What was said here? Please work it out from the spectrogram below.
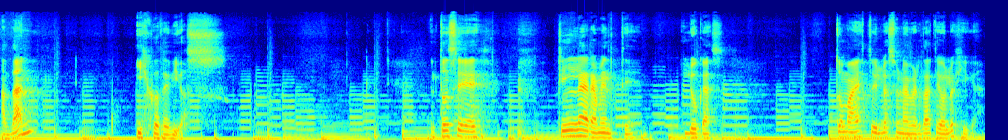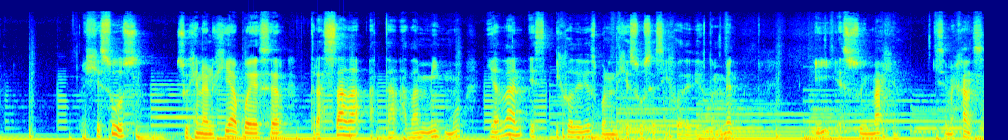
Adán, hijo de Dios. Entonces, claramente, Lucas toma esto y lo hace una verdad teológica. Jesús su genealogía puede ser trazada hasta Adán mismo y Adán es hijo de Dios, por ende Jesús es hijo de Dios también. Y es su imagen y semejanza.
